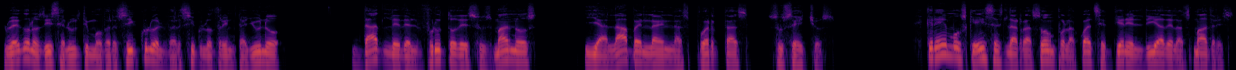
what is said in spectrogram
Luego nos dice el último versículo, el versículo 31, Dadle del fruto de sus manos y alábenla en las puertas sus hechos. Creemos que esa es la razón por la cual se tiene el Día de las Madres,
